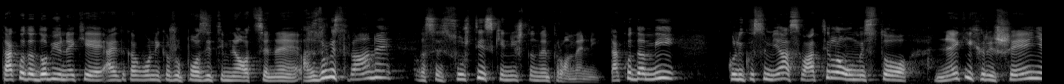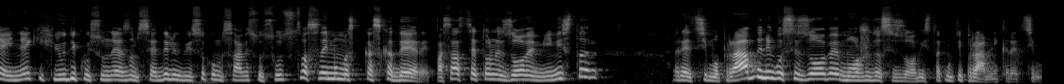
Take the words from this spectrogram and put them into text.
tako da dobiju neke, ajde kako oni kažu, pozitivne ocene, a s druge strane, da se suštinski ništa ne promeni. Tako da mi, koliko sam ja shvatila, umesto nekih rešenja i nekih ljudi koji su, ne znam, sedeli u Visokom savjetu sudstva, sad imamo kaskadere. Pa sad se to ne zove ministar, recimo pravde, nego se zove, može da se zove istaknuti pravnik recimo.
